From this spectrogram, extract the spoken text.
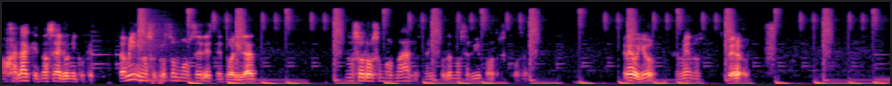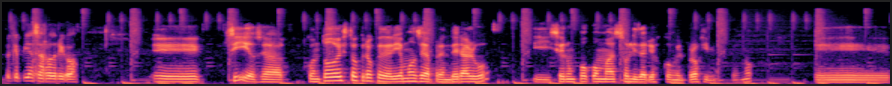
ojalá que no sea el único que también nosotros somos seres de dualidad. No solo somos malos, también podemos servir para otras cosas. Creo yo, al menos. Pero ¿Tú qué piensas, Rodrigo? Eh, sí, o sea, con todo esto creo que deberíamos de aprender algo y ser un poco más solidarios con el prójimo, pues, ¿no? Eh,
